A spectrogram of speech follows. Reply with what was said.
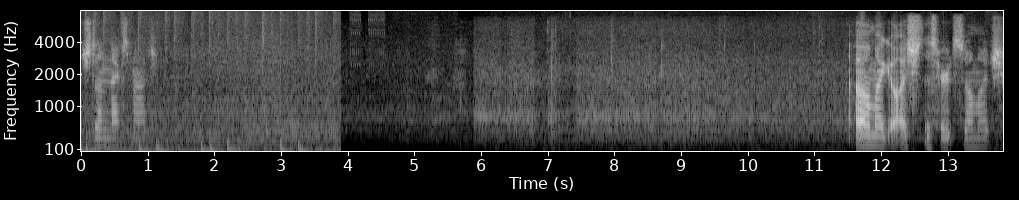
Just in the next match. Oh my gosh, this hurts so much.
